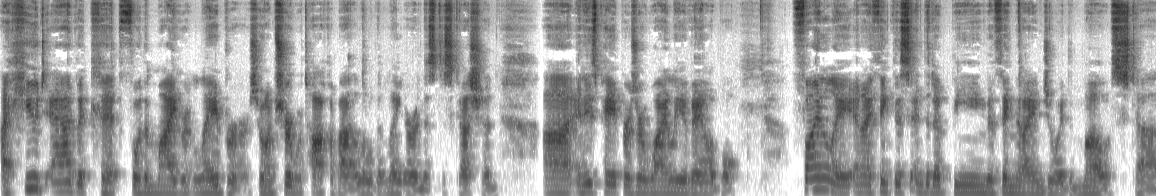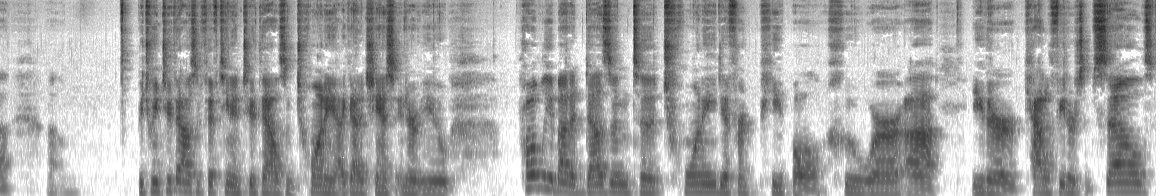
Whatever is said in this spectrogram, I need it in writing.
a huge advocate for the migrant laborers, who I'm sure we'll talk about a little bit later in this discussion. Uh, and his papers are widely available. Finally, and I think this ended up being the thing that I enjoyed the most. Uh, um, between 2015 and 2020, I got a chance to interview probably about a dozen to 20 different people who were uh, either cattle feeders themselves,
